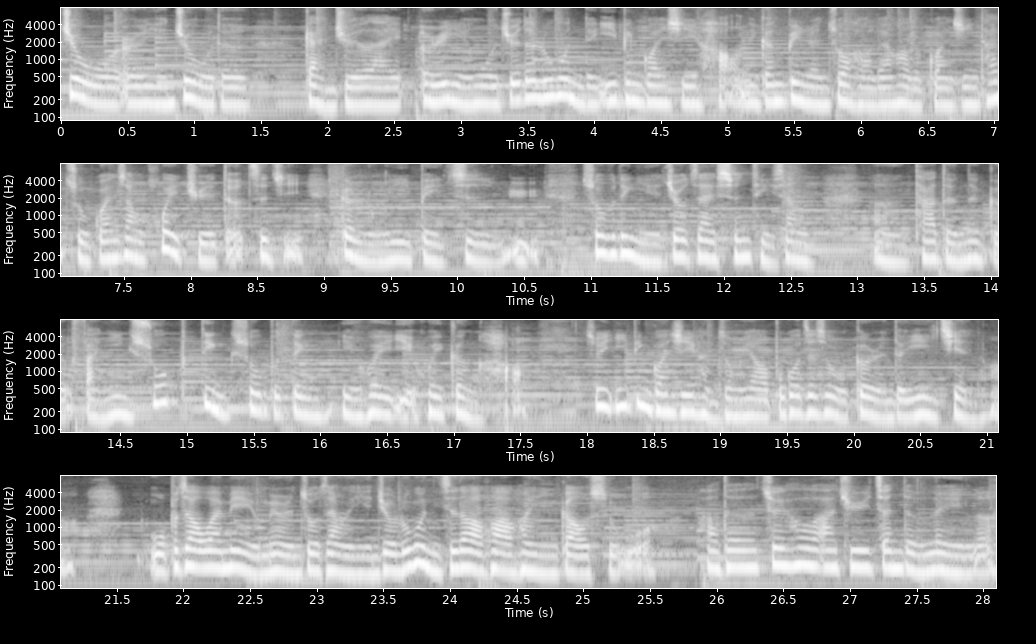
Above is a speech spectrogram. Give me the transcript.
就我而言，就我的。感觉来而言，我觉得如果你的医病关系好，你跟病人做好良好的关系，他主观上会觉得自己更容易被治愈，说不定也就在身体上，嗯，他的那个反应，说不定，说不定也会也会更好。所以医病关系很重要，不过这是我个人的意见啊，我不知道外面有没有人做这样的研究，如果你知道的话，欢迎告诉我。好的，最后阿居真的累了。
